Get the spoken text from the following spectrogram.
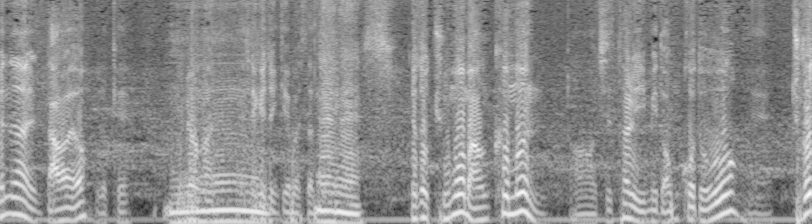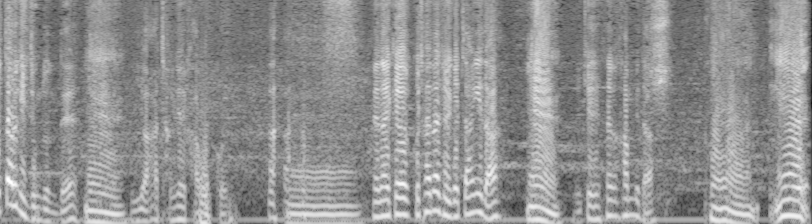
맨날 나와요 이렇게 유명한 음. 세계적인 개발사들. 네네. 그래서 규모만큼은 어, 지스타를 이미 넘고도 예, 줄었다는 게이 정도인데 예. 이야 작년에 가볼 걸. 어. 나 그래갖고 차이나 조이가 짱이다 예. 이렇게 생각합니다. 그러면 이게,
